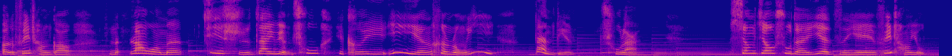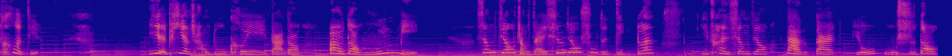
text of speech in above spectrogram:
呃非常高。能让我们即使在远处，也可以一眼很容易辨别出来。香蕉树的叶子也非常有特点，叶片长度可以达到二到五米。香蕉长在香蕉树的顶端，一串香蕉大概有五十到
